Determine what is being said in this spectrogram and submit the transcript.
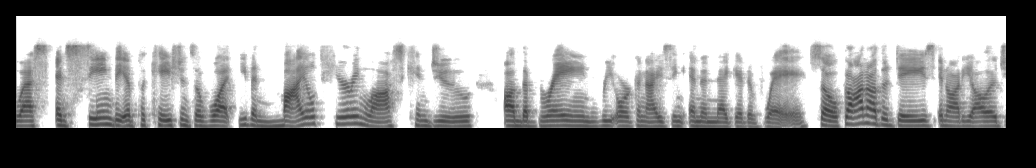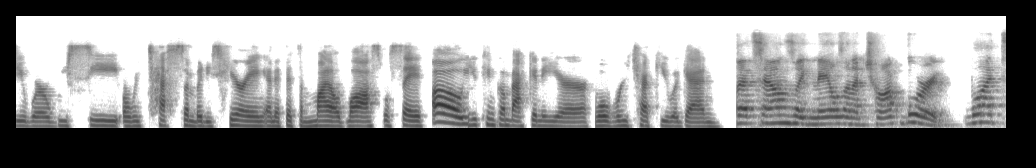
US, and seeing the implications of what even mild hearing loss can do on the brain reorganizing in a negative way. So, gone are the days in audiology where we see or we test somebody's hearing. And if it's a mild loss, we'll say, oh, you can come back in a year. We'll recheck you again. That sounds like nails on a chalkboard. What?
